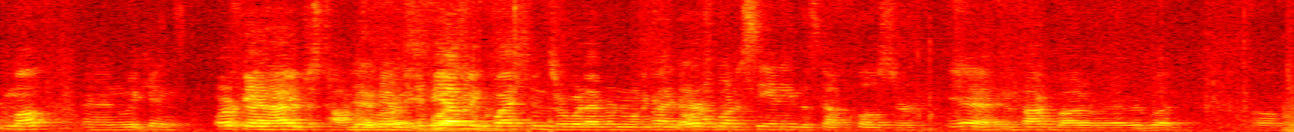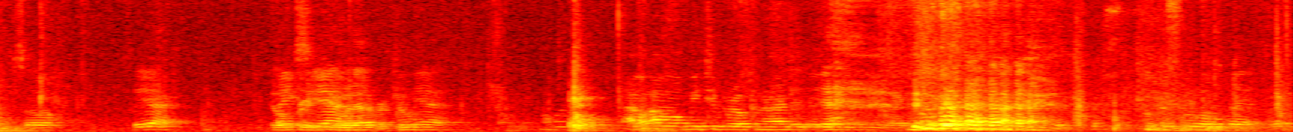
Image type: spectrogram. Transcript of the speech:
come up and we can, or if you and I are just talking Yeah, if you about have it. If you have any questions or whatever and want to Right, or down. if you want to see any of the stuff closer. Yeah, and talk about it or whatever. But um, so so yeah. feel Thanks free to do whatever too. Yeah. I, I won't be too brokenhearted. Just a little bit.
